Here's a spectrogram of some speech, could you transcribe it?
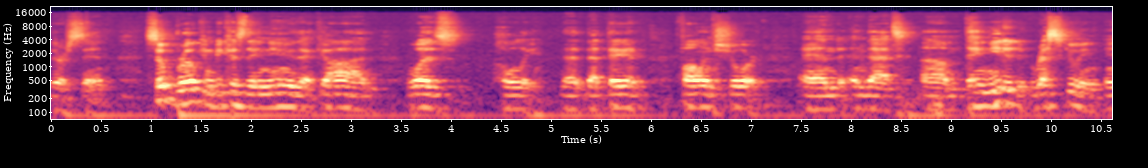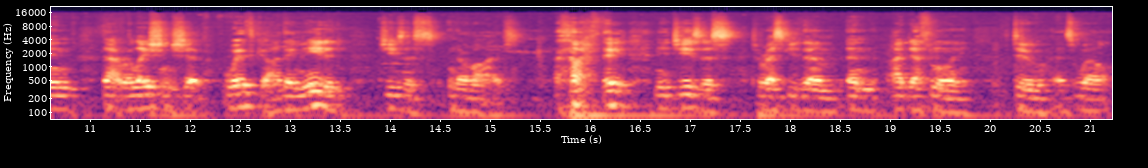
their sin. So broken because they knew that God was holy, that, that they had fallen short and, and that um, they needed rescuing in that relationship with God. They needed Jesus in their lives. I thought if they need Jesus to rescue them, then I definitely do as well.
